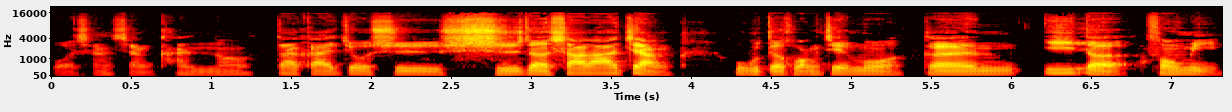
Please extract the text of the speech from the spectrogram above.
我想想看哦，大概就是十的沙拉酱，五的黄芥末跟一的蜂蜜，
